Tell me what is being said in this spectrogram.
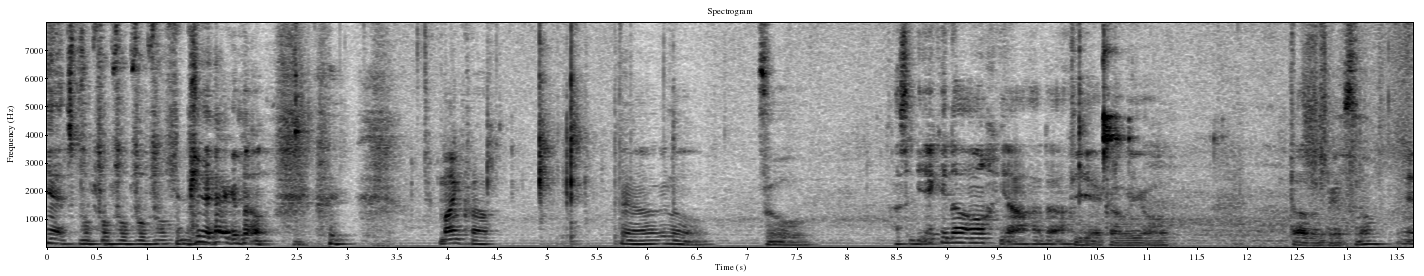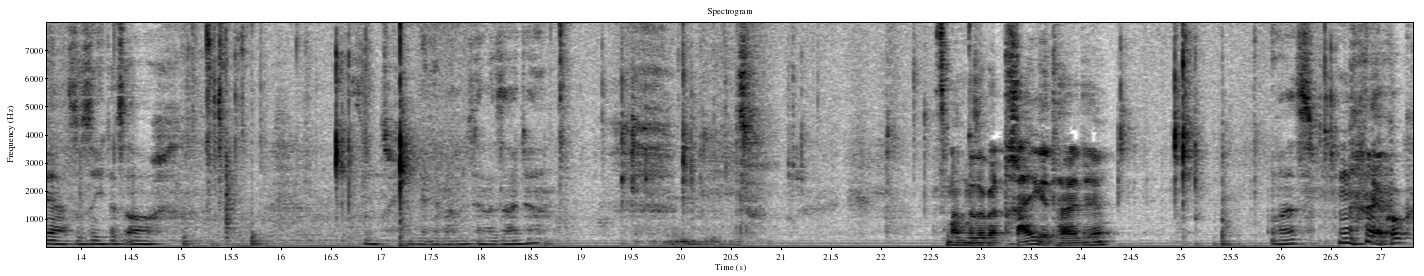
Ja, jetzt wupp, wupp, wupp, wupp. ja, genau. Minecraft. Ja, genau. So, Hast du die Ecke da auch? Ja, hat er. die LKW auch. Da sind wir jetzt, ne? Ja, so sehe ich das auch. So, ich blende mal mit seiner Seite. Jetzt machen wir sogar drei geteilt hier. Was? Ja, guck.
